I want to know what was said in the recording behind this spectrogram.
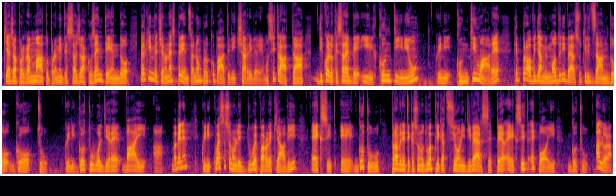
Chi ha già programmato probabilmente sa già cosa intendo, per chi invece non ha esperienza non preoccupatevi, ci arriveremo. Si tratta di quello che sarebbe il continue, quindi continuare, che però vediamo in modo diverso utilizzando go to. Quindi go to vuol dire vai a, va bene? Quindi queste sono le due parole chiavi, exit e go to, però vedete che sono due applicazioni diverse per exit e poi go to. Allora,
